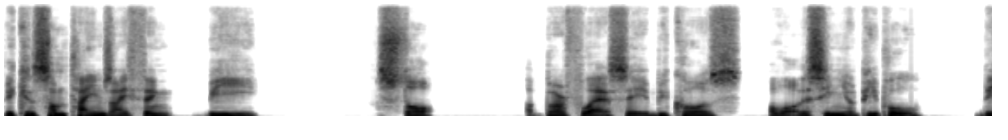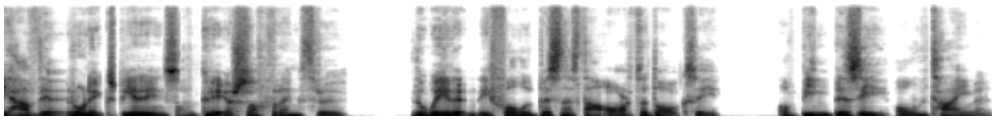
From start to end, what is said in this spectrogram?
they can sometimes, I think, be stopped at birth, let's say, because a lot of the senior people, they have their own experience of greater suffering through the way that they follow business, that orthodoxy of being busy all the time and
